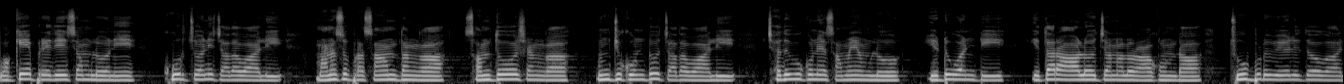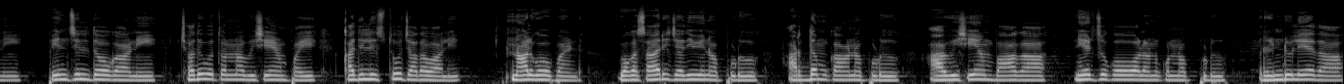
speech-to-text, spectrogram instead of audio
ఒకే ప్రదేశంలోనే కూర్చొని చదవాలి. మనసు ప్రశాంతంగా సంతోషంగా ఉంచుకుంటూ చదవాలి. చదువుకునే సమయంలో ఎటువంటి ఇతర ఆలోచనలు రాకుండా చూపుడు వేలితో కానీ పెన్సిల్తో కానీ చదువుతున్న విషయంపై కదిలిస్తూ చదవాలి. నాలుగవ పాయింట్. ఒకసారి చదివినప్పుడు అర్థం కానప్పుడు ఆ విషయం బాగా నేర్చుకోవాలనుకున్నప్పుడు రెండు లేదా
